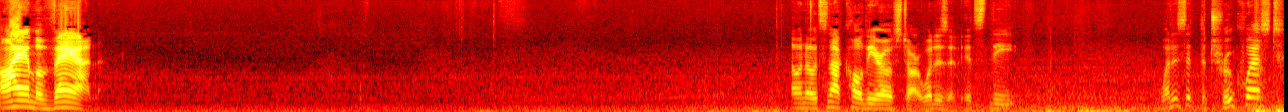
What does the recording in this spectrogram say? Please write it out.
I am a van. Oh no, it's not called the Aerostar. What is it? It's the. What is it? The True Quest?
